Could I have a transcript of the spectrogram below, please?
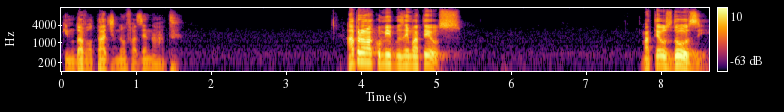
que não dá vontade de não fazer nada. Abra lá comigo em Mateus. Mateus 12.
